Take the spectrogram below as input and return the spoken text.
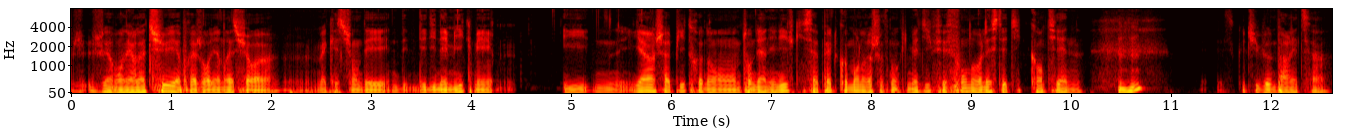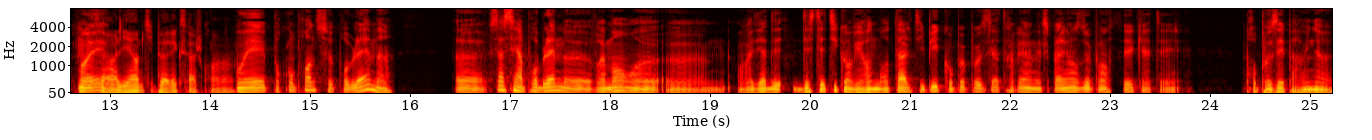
je vais rebondir là-dessus et après je reviendrai sur euh, ma question des, des, des dynamiques. Mais il, il y a un chapitre dans ton dernier livre qui s'appelle Comment le réchauffement climatique fait fondre l'esthétique kantienne. Est-ce que tu peux me parler de ça? Ouais. C'est un lien un petit peu avec ça, je crois. hein. Ouais, pour comprendre ce problème, euh, ça c'est un problème euh, vraiment, on va dire, d'e- d'esthétique environnementale typique qu'on peut poser à travers une expérience de pensée qui a été proposée par une,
